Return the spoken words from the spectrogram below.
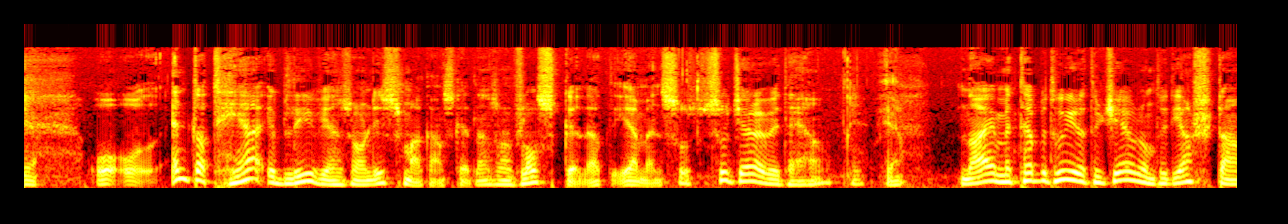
Ja. Og, og enda det er blivet en sånn isma ganske, en sånn floskel, at ja, men så, så gjør vi det. Ja. Nei, men det betyr at du gjør rundt ditt hjerte,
